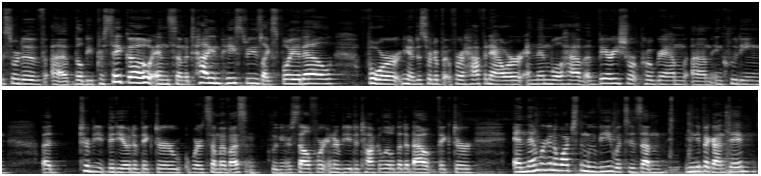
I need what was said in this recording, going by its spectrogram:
sort of uh, there'll be prosecco and some Italian pastries like sfogliatelle for you know just sort of for half an hour, and then we'll have a very short program um, including a tribute video to Victor, where some of us, including yourself, were interviewed to talk a little bit about Victor. And then we're going to watch the movie, which is um, Mine Vaganti.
